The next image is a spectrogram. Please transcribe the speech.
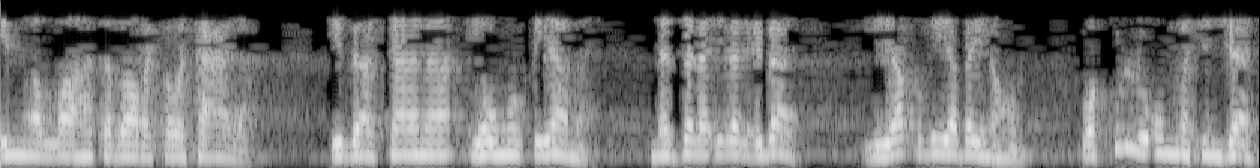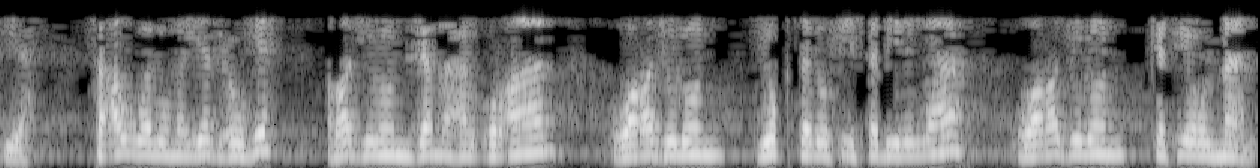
إن الله تبارك وتعالى إذا كان يوم القيامة نزل إلى العباد ليقضي بينهم وكل أمة جاثية فأول من يدعو به رجل جمع القرآن ورجل يقتل في سبيل الله ورجل كثير المال.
